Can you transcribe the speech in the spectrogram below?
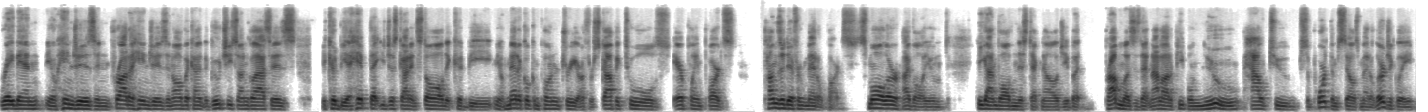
Ray-Ban, you know, hinges and Prada hinges and all the kind of Gucci sunglasses, it could be a hip that you just got installed. It could be, you know, medical componentry, arthroscopic tools, airplane parts, tons of different metal parts, smaller, high volume. He got involved in this technology, but problem was is that not a lot of people knew how to support themselves metallurgically.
